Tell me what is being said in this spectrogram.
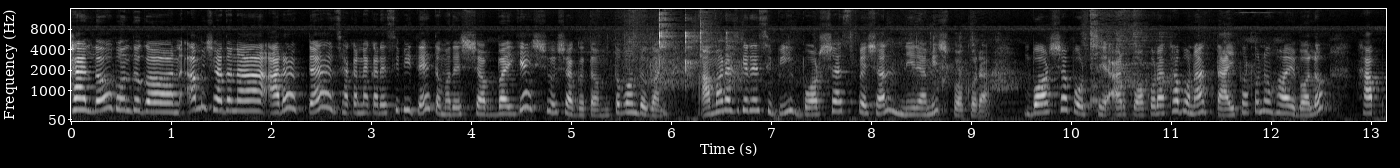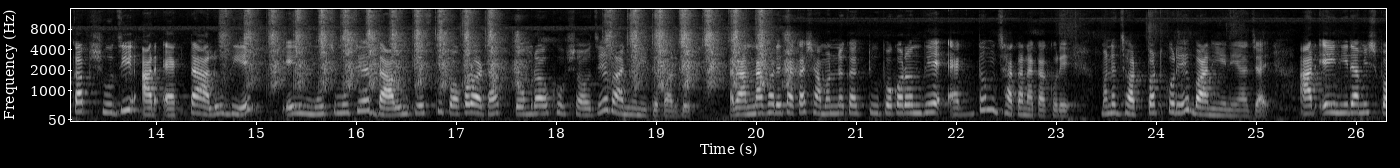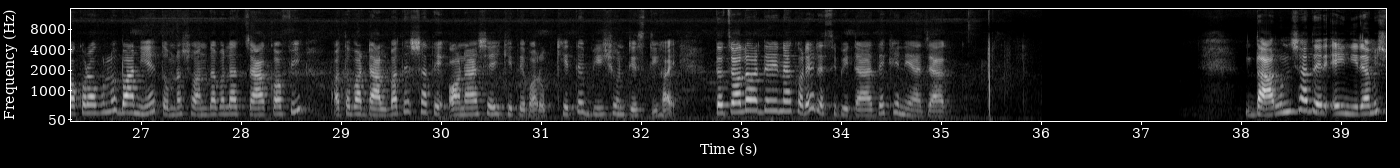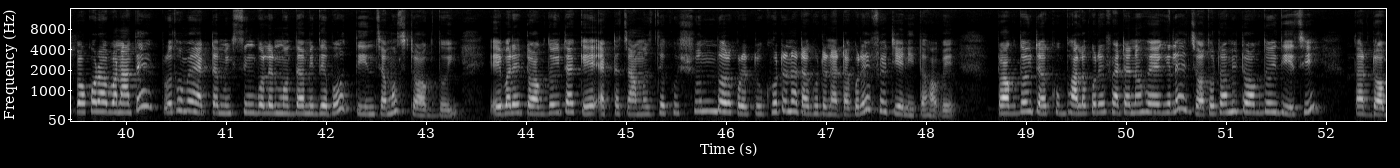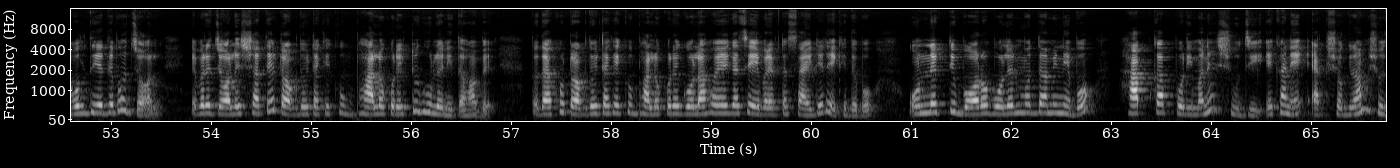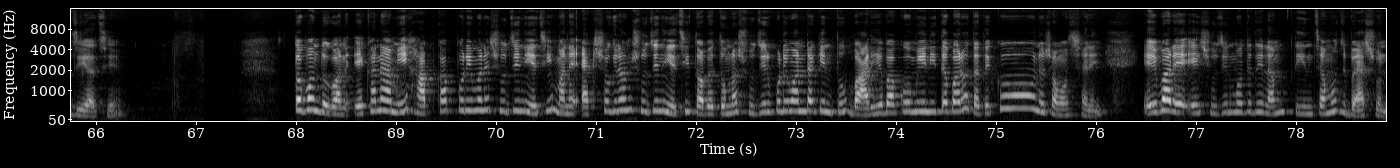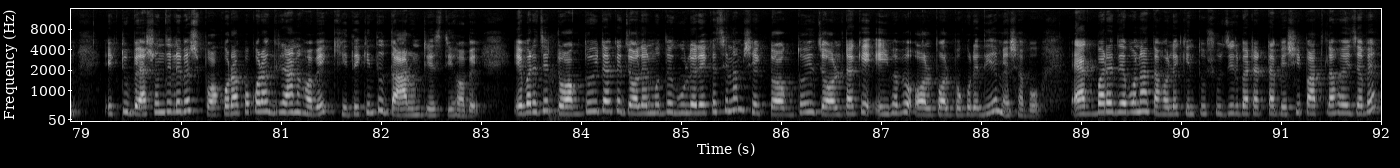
Hello বন্ধুগণ আমি সাধনা। আরও একটা ঝাঁকানাকা রেসিপিতে তোমাদের সবাইকে সুস্বাগতম। তো বন্ধুগণ আমার আজকে রেসিপি বর্ষা স্পেশাল নিরামিষ পকোড়া। বর্ষা পড়ছে, আর পকোড়া খাব না, তাই কখনো হয় বলো? হাফ কাপ সুজি আর একটা আলু দিয়ে এই মুচমুচে দারুণ টেস্টি পকোড়াটা তোমরাও খুব সহজে বানিয়ে নিতে পারবে। রান্নাঘরে থাকা সামান্য কয়েকটি উপকরণ দিয়ে একদম ঝাঁকানাকা করে মানে ঝটপট করে বানিয়ে নেওয়া যায়। আর এই নিরামিষ পকোড়াগুলো বানিয়ে তোমরা সন্ধ্যাবেলা চা, কফি অথবা ডাল ভাতের সাথে অনায়াসেই খেতে পারো। খেতে ভীষণ টেস্টি হয়। তো চলো আর দেরি না করে রেসিপিটা দেখে নেওয়া যাক। দারুণ স্বাদের এই নিরামিষ পকোড়া বানাতে প্রথমে একটা মিক্সিং বোলের মধ্যে আমি দেবো তিন চামচ টক দই। এবারে টক দইটাকে একটা চামচ দিয়ে খুব সুন্দর করে একটু ঘটনাটা ঘটনাটা করে ফেটিয়ে নিতে হবে। টক দইটা খুব ভালো করে ফেটানো হয়ে গেলে যতটা আমি টক দই দিয়েছি তার ডবল দিয়ে দেবো জল। এবারে জলের সাথে টক দইটাকে খুব ভালো করে একটু গুলে নিতে হবে। তো দেখো টক দইটাকে খুব ভালো করে গোলা হয়ে গেছে, এবার একটা সাইডে রেখে দেবো। অন্য একটি বড় বোলের মধ্যে আমি নেব হাফ কাপ পরিমাণে সুজি, এখানে একশো গ্রাম সুজি আছে। তো বন্ধুগণ, এখানে আমি হাফ কাপ পরিমাণে সুজি নিয়েছি মানে একশো গ্রাম সুজি নিয়েছি, তবে তোমরা সুজির পরিমাণটা কিন্তু বাড়িয়ে বা কমিয়ে নিতে পারো, তাতে কোনো সমস্যা নেই। এইবারে এই সুজির মধ্যে দিলাম তিন চামচ বেসন। একটু বেসন দিলে বেশ পকোড়া পকোড়া ঘ্রাণ হবে, খেতে কিন্তু দারুণ টেস্টি হবে। এবারে যে টক দইটাকে জলের মধ্যে গুলে রেখেছিলাম, সেই টক দই জলটাকে এইভাবে অল্প অল্প করে দিয়ে মেশাবো। একবারে দেবো না, তাহলে কিন্তু সুজির ব্যাটারটা বেশি পাতলা হয়ে যাবে।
